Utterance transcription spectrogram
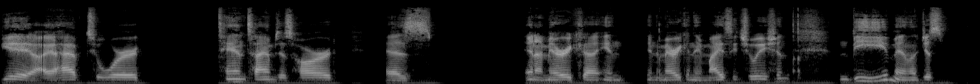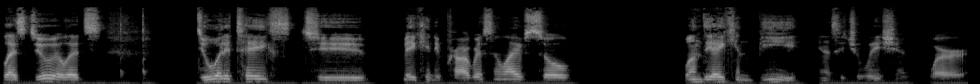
yeah, I have to work 10 times as hard as in America, in, in American, in my situation, be even, just let's do it. Let's do what it takes to make any progress in life. So one day I can be in a situation where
